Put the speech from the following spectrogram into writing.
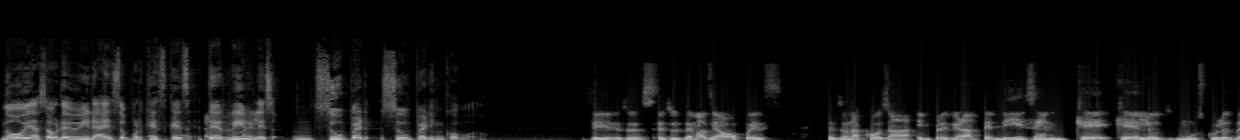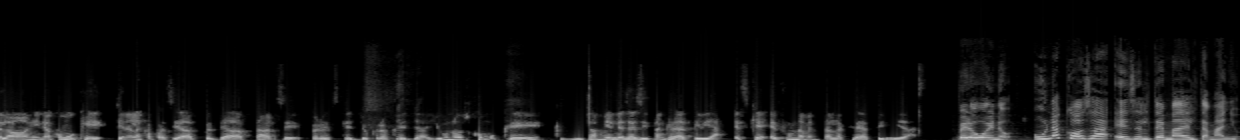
no voy a sobrevivir a eso porque es que es terrible, es súper, súper incómodo. Sí, eso es, eso es demasiado, pues es una cosa impresionante. Dicen que, que, los músculos de la vagina como que tienen la capacidad pues, de adaptarse, pero es que yo creo que ya hay unos como que también necesitan creatividad. Es que es fundamental la creatividad. Pero bueno, una cosa es el tema del tamaño,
